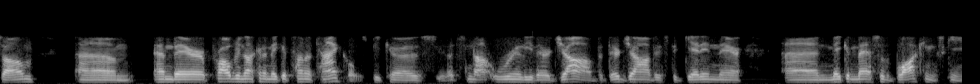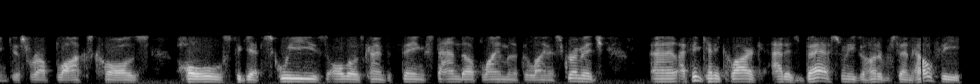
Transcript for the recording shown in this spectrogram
some, um, and they're probably not going to make a ton of tackles because that's not really their job. But their job is to get in there and make a mess of the blocking scheme, disrupt blocks, cause holes to get squeezed, all those kinds of things, stand up linemen at the line of scrimmage. And I think Kenny Clark, at his best, when he's 100% healthy,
